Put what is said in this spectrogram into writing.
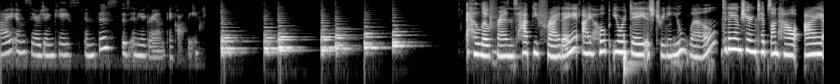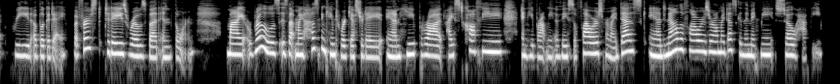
I am Sarajane Case, and this is Enneagram and Coffee. Hello, friends. Happy Friday. I hope your day is treating you well. Today, I'm sharing tips on how I read a book a day. But first, today's rosebud and thorn. My rose is that my husband came to work yesterday and he brought iced coffee and he brought me a vase of flowers for my desk. And now the flowers are on my desk and they make me so happy.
